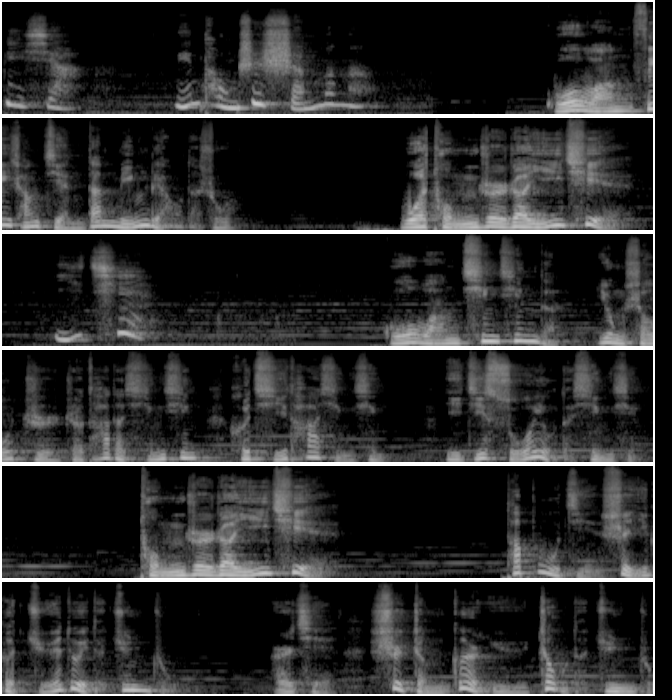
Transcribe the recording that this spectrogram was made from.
陛下。您统治什么呢？国王非常简单明了的说：“我统治着一切。”一切。国王轻轻的用手指着他的行星和其他行星，以及所有的星星，统治着一切。他不仅是一个绝对的君主，而且是整个宇宙的君主。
